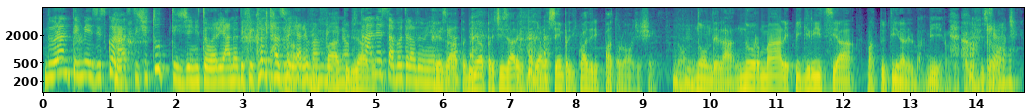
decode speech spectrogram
durante i mesi scolastici tutti i genitori hanno difficoltà a svegliare no, il bambino, infatti, bisogna... tranne il sabato e la domenica. Esatto, bisogna precisare che parliamo sempre di quadri patologici, non, mm-hmm. non della normale pigrizia mattutina del bambino, okay. fisiologiche.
